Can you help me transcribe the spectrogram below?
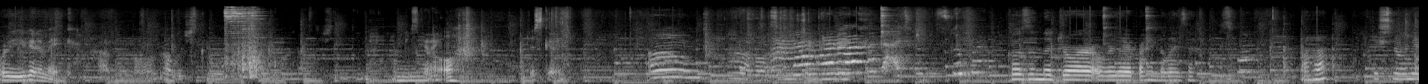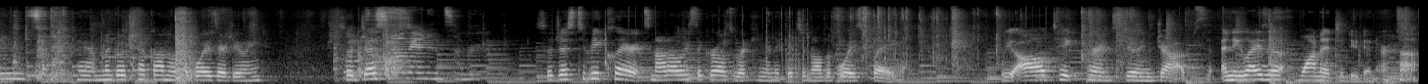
What are you gonna make? I don't know. I'm probably just gonna make corn dogs or something. I'm just kidding. No. Just kidding. Um, I don't know what sandwich I'm gonna make. Goes in the drawer over there behind Eliza. Uh huh. There's snowman in summer. Okay, I'm gonna go check on what the boys are doing. So just snowman in summer. so just to be clear, it's not always the girls working in the kitchen while the boys play. We all take turns doing jobs. And Eliza wanted to do dinner, huh?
